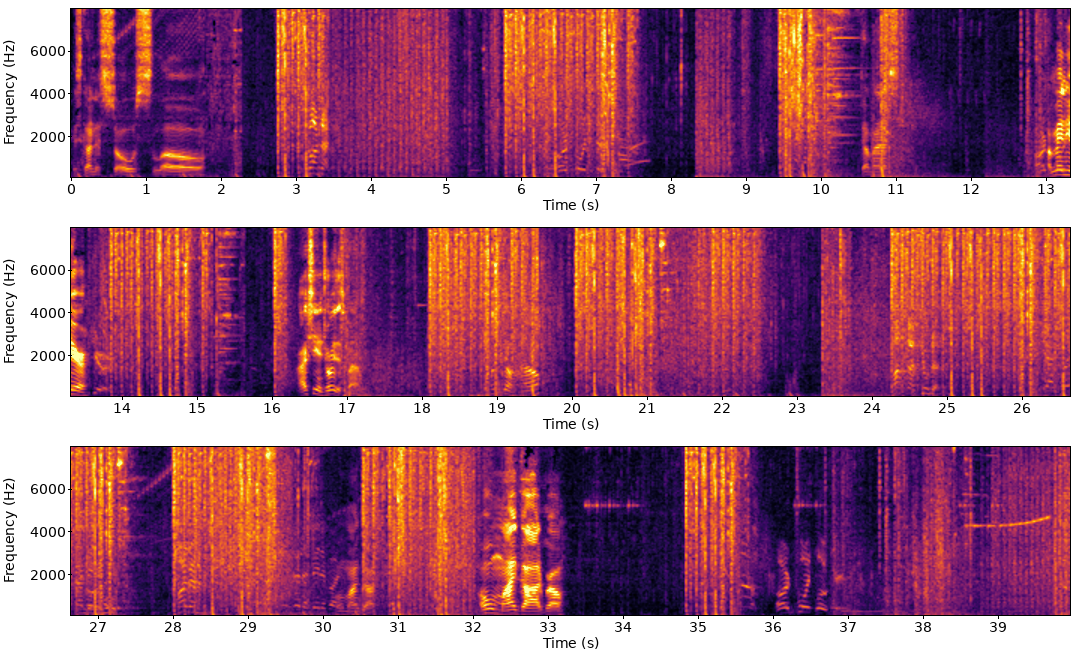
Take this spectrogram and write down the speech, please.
This gun is so slow. Dumbass. I'm in here. I actually enjoy this map. What the hell? Oh my god. Oh my god, bro.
